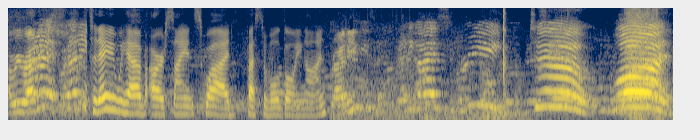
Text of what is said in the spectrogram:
Are we ready? Ready. Today we have our Science Squad Festival going on. Ready? Ready guys? Three, two, one.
